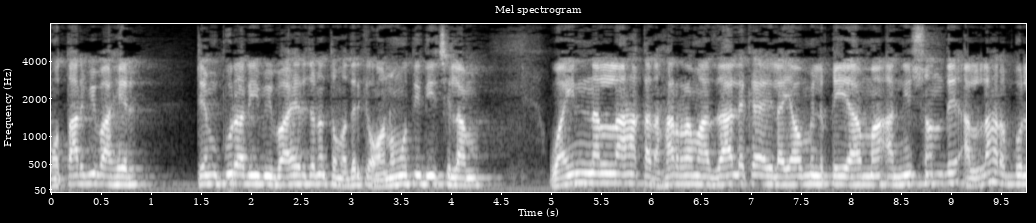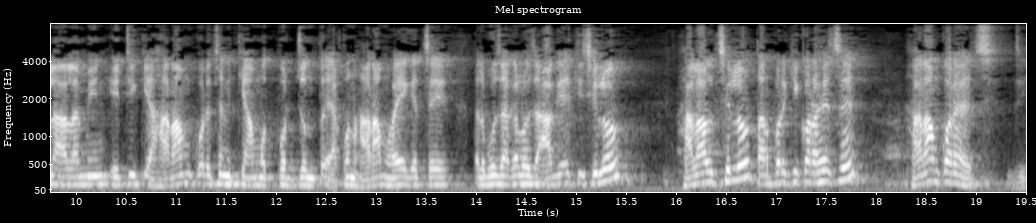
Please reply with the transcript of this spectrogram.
মোতার বিবাহের টেম্পোরারি বিবাহের জন্য তোমাদেরকে অনুমতি দিয়েছিলাম। নিঃসন্দেহে আল্লাহ রবুল্লা আলমিন এটিকে হারাম করেছেন কিয়ামত পর্যন্ত। এখন হারাম হয়ে গেছে। তাহলে বোঝা গেল যে আগে কি ছিল? হালাল ছিল। তারপরে কি করা হয়েছে? হারাম করা হয়েছে। জি।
